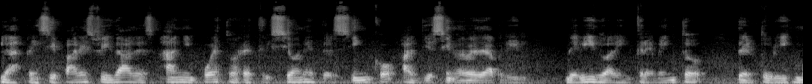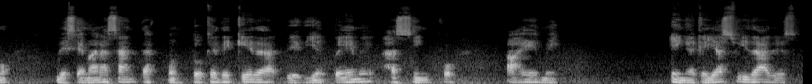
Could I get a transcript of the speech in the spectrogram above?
las principales ciudades han impuesto restricciones del 5 al 19 de abril debido al incremento del turismo de Semana Santa con toque de queda de 10 pm a 5 am en aquellas ciudades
